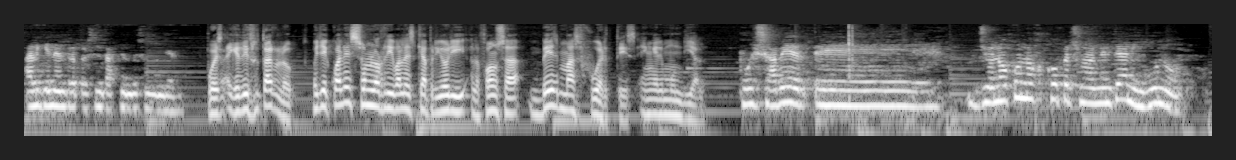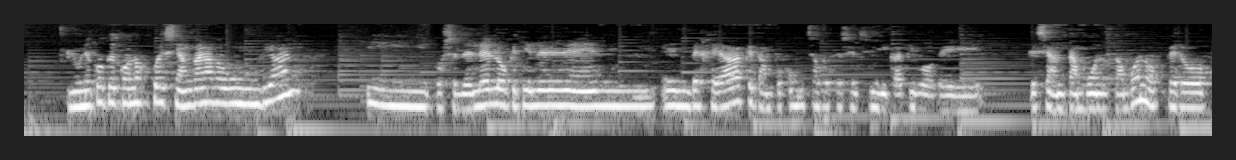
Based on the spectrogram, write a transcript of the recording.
alguien en representación de ese mundial. Pues hay que disfrutarlo. Oye, ¿cuáles son los rivales que a priori, Alfonsa, ves más fuertes en el mundial? Pues a ver, eh, yo no conozco personalmente a ninguno. Lo único que conozco es si han ganado un mundial y pues el Lelo que tienen en, en, BGA, que tampoco muchas veces es indicativo de que sean tan buenos, tan buenos, pero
